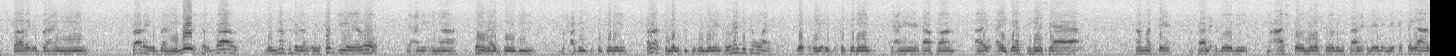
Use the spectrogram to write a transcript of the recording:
asfaaray u baahan yihiin asfaaray u baahan yihiin loo istiqbaal binafli la yeelo yani inaa awraaddoodii duxaday duka jireen salaatulelka duka jireen awraadii kan waaye wasriya ay duka jireen yani inay dhaafaan ay gaarsihiisaa amase masaalixdoodii macaashkooda noloshoodii masaalixdeeda inay ka tagaan.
